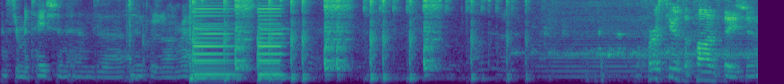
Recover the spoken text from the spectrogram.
instrumentation. And uh, I didn't put it on right. First, here's the pond station.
